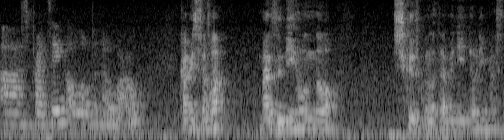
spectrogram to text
uh, spreading all over the world. 神様まず日本の祝福のために祈ります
